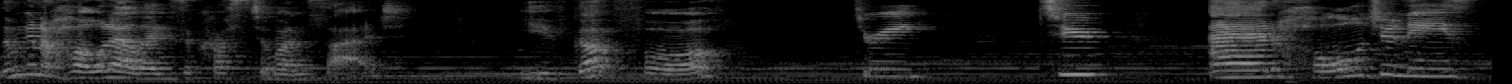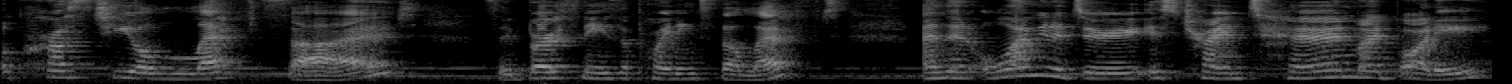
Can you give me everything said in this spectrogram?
Then we're gonna hold our legs across to one side. You've got four, three, two, and hold your knees across to your left side. So both knees are pointing to the left. And then all I'm gonna do is try and turn my body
